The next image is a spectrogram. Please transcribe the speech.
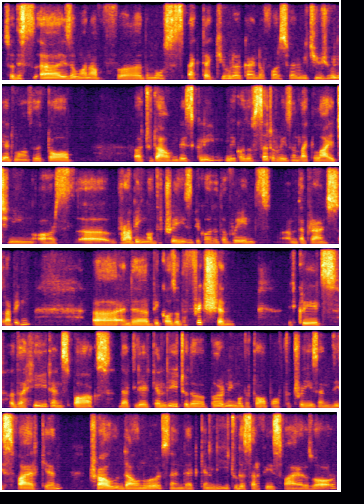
So this uh, is one of uh, the most spectacular kind of forest fire, which usually advance to the top uh, to down basically because of certain reason like lightning or uh, rubbing of the trees because of the winds um, the branch rubbing uh, and uh, because of the friction it creates the heat and sparks that can lead to the burning of the top of the trees and this fire can travel downwards and that can lead to the surface fires or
